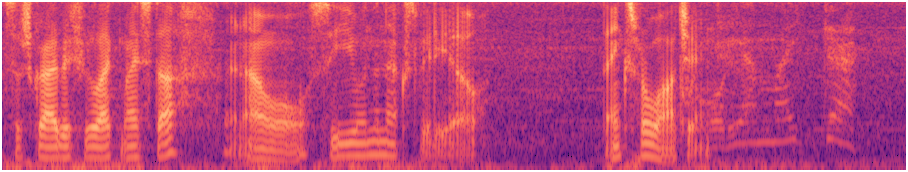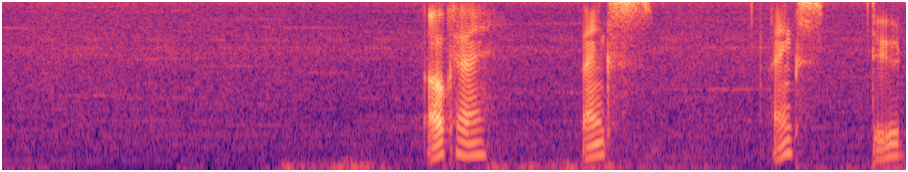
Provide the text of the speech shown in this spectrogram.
subscribe if you like my stuff, and I will see you in the next video. Thanks for watching. Okay. Thanks. Thanks, dude.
